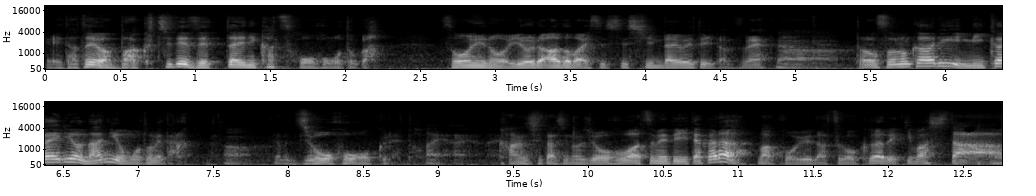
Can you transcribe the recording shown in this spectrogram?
えー例えば博打で絶対に勝つ方法とかそういうのをいろいろアドバイスして信頼を得ていたんですね。あただその代わり見返りを何を求めたか。情報をくれと。はいはい監視たちの情報を集めていたから、まあ、こういう脱獄ができました。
